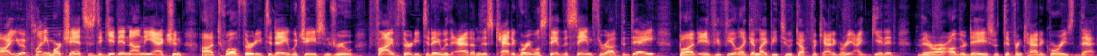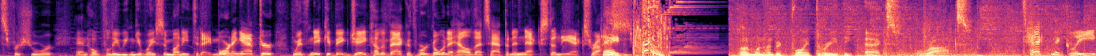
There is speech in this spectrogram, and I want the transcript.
uh, you have plenty more chances to get in on the action. Uh, 12:30 today with Jason Drew. 5:30 today with Adam. This category will stay the same throughout the day. But if you feel like it might be too tough of a category, I get it. There are other days with different categories. That's for sure. And hopefully we can give away some money today. Morning after with Nick and Big J coming back with "We're Going to Hell." That's happening next on the X Rocks. Hey. On 100.3 The X Rocks. Technically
